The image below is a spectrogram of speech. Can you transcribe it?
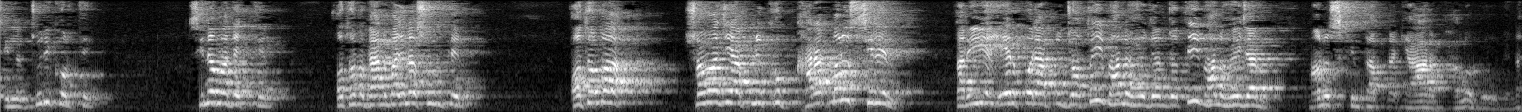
ছিলেন, চুরি করতেন, সিনেমা দেখতেন, অথবা গান বাজনা শুনতেন, অথবা সমাজে আপনি খুব খারাপ মানুষ ছিলেন, আর এরপরে আপনি যতই ভালো হয়ে যান, যতই ভালো হয়ে যান, মানুষ কিন্তু আপনাকে আর ভালো বলবে না।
